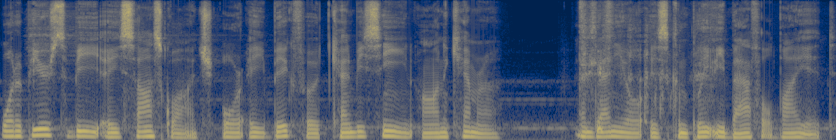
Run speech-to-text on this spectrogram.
What appears to be a Sasquatch or a Bigfoot can be seen on camera, and Daniel is completely baffled by it.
